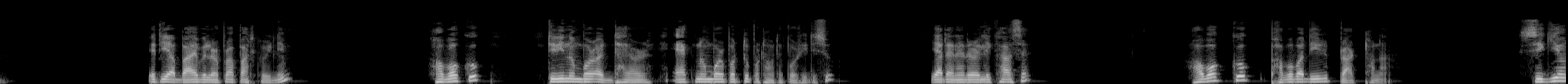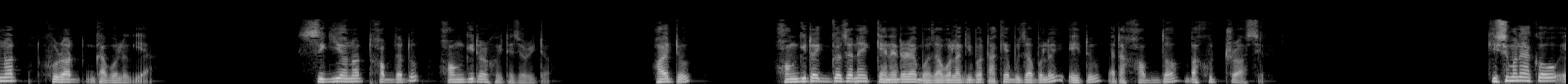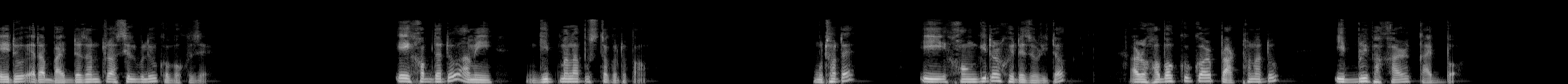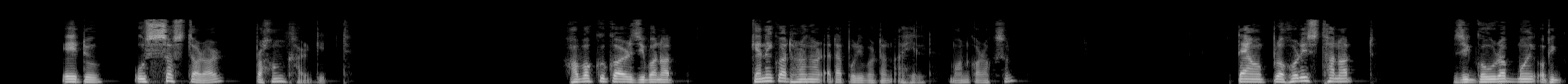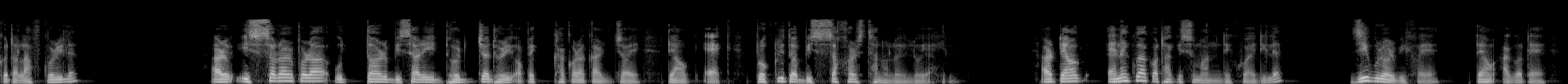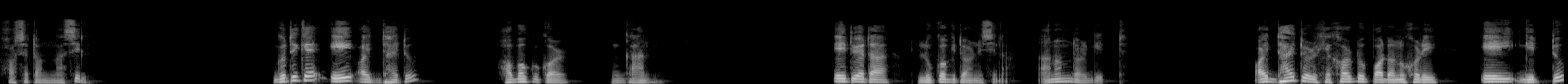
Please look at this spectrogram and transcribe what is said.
এতিয়া বাইবেলৰ পৰা পাঠ কৰি দিম হবকুক তিনি নম্বৰ অধ্যায়ৰ এক নম্বৰ পদটো প্ৰথমতে পঢ়ি দিছো। ইয়াত এনেদৰে লিখা আছে হবকুক ভাৱবাদীৰ প্ৰাৰ্থনা। ছিগিয়নত সুৰত গাবলগীয়া। ছিগিয়নত শব্দটো সংগীতৰ সৈতে জড়িত। হয়তো সংগীতজ্ঞজনে কেনেদৰে বজাব লাগিব তাকে বুজাবলৈ এইটো এটা শব্দ বা সূত্ৰ আছিল। কিছুমানে আকৌ এইটো এটা বাদ্যযন্ত্ৰ আছিল বুলিও ক'ব খোজে। এই শব্দটো আমি গীতমালা পুস্তকতো পাওঁ। মুঠতে ই সংগীতৰ সৈতে জড়িত আৰু হবকুকৰ প্ৰাৰ্থনাটো ইব্ৰী ভাষাৰ কাব্য। এইটো উচ্চ স্তৰৰ প্ৰশংসাৰ গীত। হবকুকৰ জীৱনত কেনেকুৱা ধৰণৰ এটা পৰিৱৰ্তন আহিল মন কৰকচোন। তেওঁ প্ৰহৰী স্থানত যি গৌৰৱময় অভিজ্ঞতা লাভ কৰিলে আৰু ঈশ্বৰৰ পৰা উত্তৰ বিচাৰি ধৈৰ্য ধৰি অপেক্ষা কৰা কাৰ্যই তেওঁক এক প্ৰকৃত বিশ্বাসৰ স্থানলৈ লৈ আহিল। আৰু তেওঁক এনেকুৱা কথা কিছুমান দেখুৱাই দিলে যিবোৰৰ বিষয়ে তেওঁ আগতে সচেতন নাছিল। গতিকে এই অধ্যায়টো হবকুকৰ গান। এইটো এটা লোকগীতৰ নিচিনা আনন্দৰ গীত। অধ্যায়টোৰ শেষৰটো পদ অনুসৰি এই গীতটো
